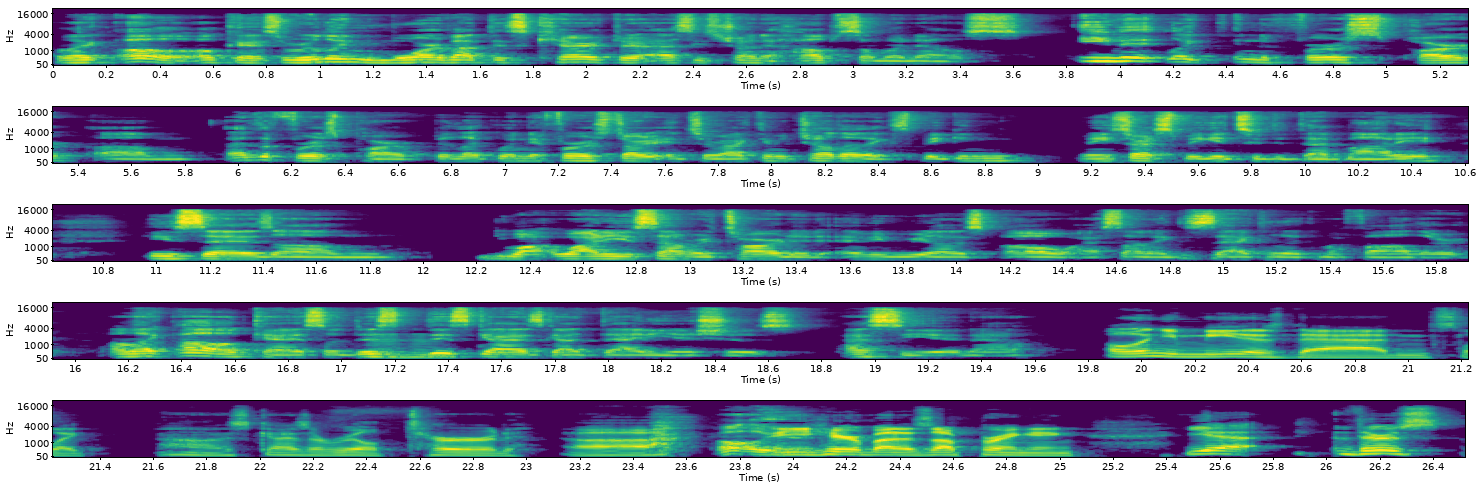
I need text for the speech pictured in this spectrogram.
I'm like, "Oh, okay. So we're learning more about this character as he's trying to help someone else." Even like in the first part, um, not the first part, but like when they first started interacting with each other, like speaking when he starts speaking to the dead body, he says, um, why, why do you sound retarded? And we realize, oh, I sound exactly like my father. I'm like, oh, okay, so this mm-hmm. this guy's got daddy issues. I see it now. Oh, then you meet his dad, and it's like, oh, this guy's a real turd. Uh, oh, yeah. and you hear about his upbringing. Yeah, there's.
